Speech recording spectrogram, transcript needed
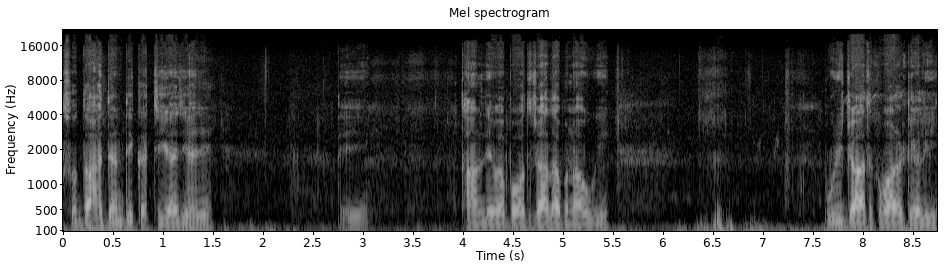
ਸੋ 10 ਦਿਨ ਦੀ ਕੱਚੀ ਆ ਜੀ ਹਜੇ, ਤੇ ਥਾਨਲੇਵਾ ਬਹੁਤ ਜ਼ਿਆਦਾ ਬਣਾਊਗੀ। ਪੂਰੀ ਜਾਤ ਕੁਆਲਿਟੀ ਵਾਲੀ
